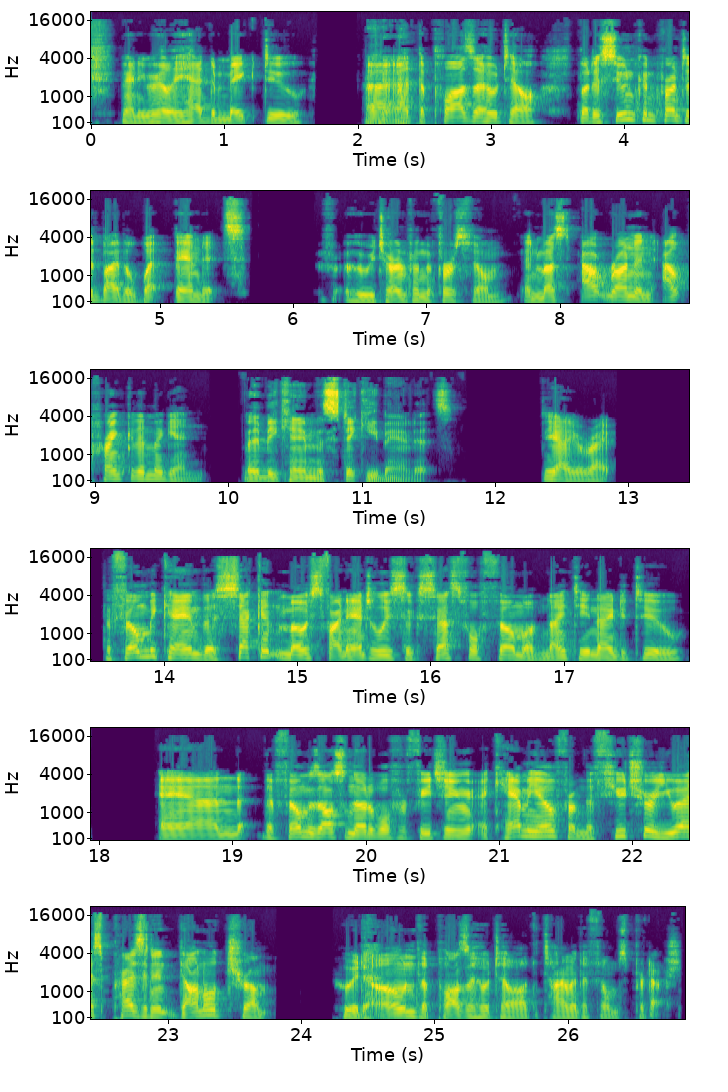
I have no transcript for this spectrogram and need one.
Man, he really had to make do uh, Yeah. at the Plaza Hotel, but is soon confronted by the Wet Bandits, who return from the first film, and must outrun and outprank them again. They became the Sticky Bandits. Yeah, you're right. The film became the second most financially successful film of 1992, and the film is also notable for featuring a cameo from the future U.S. President Donald Trump, who had owned the Plaza Hotel at the time of the film's production.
